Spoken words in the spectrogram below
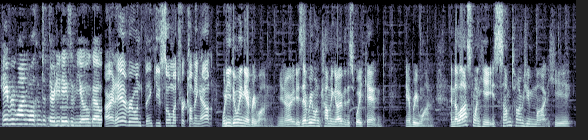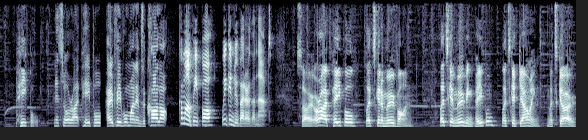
Hey everyone, welcome to 30 Days of Yoga. All right, hey everyone, thank you so much for coming out. What are you doing, everyone? You know, is everyone coming over this weekend? Everyone. And the last one here is sometimes you might hear people. It's all right, people. Hey, people, my name's Akala. Come on, people, we can do better than that. So, all right, people, let's get a move on. Let's get moving, people. Let's get going. Let's go.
